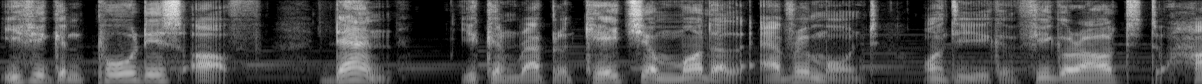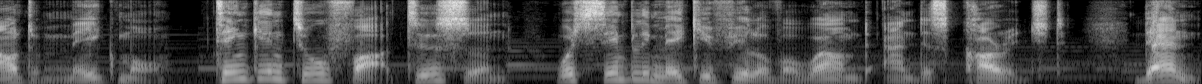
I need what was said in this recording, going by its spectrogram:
If you can pull this off, then you can replicate your model every month until you can figure out to how to make more. Thinking too far too soon will simply make you feel overwhelmed and discouraged. Then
